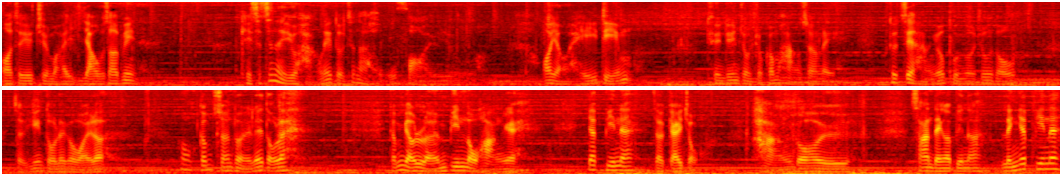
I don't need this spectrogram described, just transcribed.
我就要轉埋右手邊。其實真係要行呢度真係好快嘅啫，我由起點。斷斷續續咁行上嚟，都只係行咗半個鐘度，就已經到呢個位啦。哦，咁上到嚟呢度咧，咁有兩邊路行嘅，一邊咧就繼續行過去山頂嗰邊啦，另一邊咧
